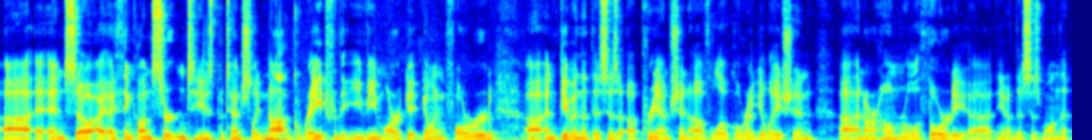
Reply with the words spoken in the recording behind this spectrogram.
Uh, and so I, I think uncertainty is potentially not great for the EV market going forward. Uh, and given that this is a preemption of local regulation uh, and our home rule authority, uh, you know, this is one that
